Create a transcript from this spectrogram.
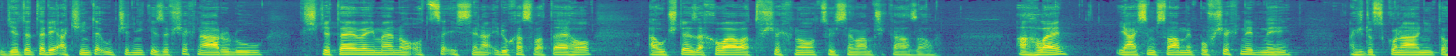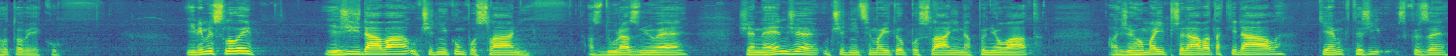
Jděte tedy a čiňte učedníky ze všech národů, křtěte je ve jméno Otce i Syna i Ducha Svatého a učte zachovávat všechno, co jsem vám přikázal. A hle, já jsem s vámi po všechny dny až do skonání tohoto věku. Jinými slovy, Ježíš dává učedníkům poslání a zdůrazňuje, že nejenže učedníci mají to poslání naplňovat, ale že ho mají předávat taky dál těm, kteří skrze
